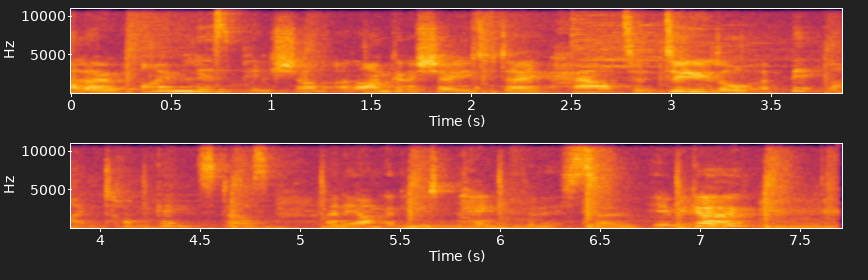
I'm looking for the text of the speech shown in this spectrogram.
Hello, I'm Liz Pichon and I'm going to show you today how to doodle a bit like Tom Gates does. Only I'm going to use paint for this, so here we go.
